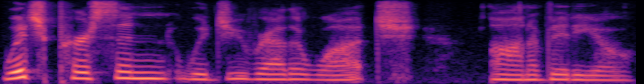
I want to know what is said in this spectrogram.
Which person would you rather watch on a video?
